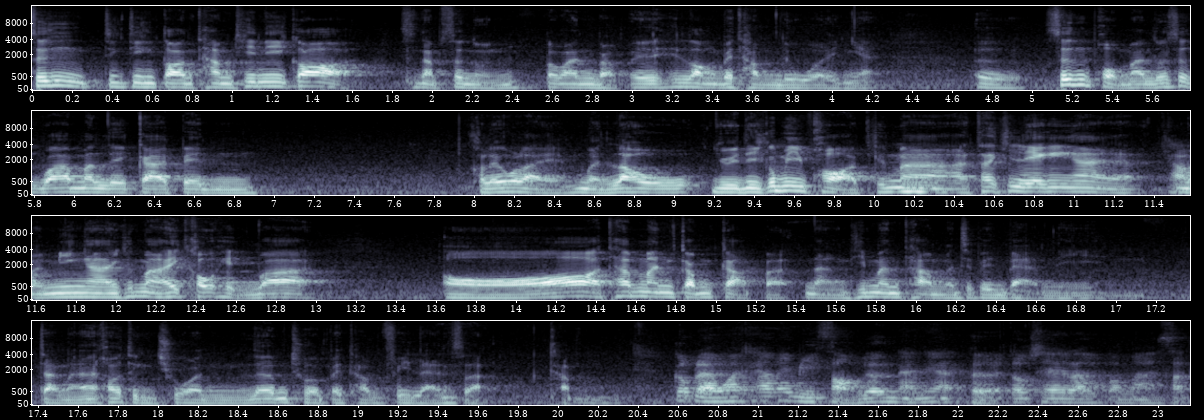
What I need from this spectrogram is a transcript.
ซึ่งจริง ๆ ตอนทำที่นี่ก็สนับสนุนประมาณแบบเอ้ยให้ลองไปทำดูอะไรเงี้ย เออซึ่งผมมันรู้สึกว่ามันเลยกลายเป็นเขาเรียกว่าอะไร เหมือนเราอยู่ดีก็มีพอร์ตขึ้นมา ถ้าคิดเรียกง่ายๆนะครับเหมือนมีงานขึ้นมาให้เขาเห็นว่า อ๋อ ถ้ามันกำกับอะหนังที่มันทำมันจะเป็นแบบนี้ จากนั้นเขาถึงชวนเริ่มชวนไปทำฟรีแลนซ์ละครับก็แปลว่าถ้าไม่มี 2 เรื่องนั้นเนี่ยเต๋อต้องใช้เวลาประมาณสัก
